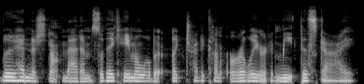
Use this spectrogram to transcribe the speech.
they had just not met him, so they came a little bit like tried to come earlier to meet this guy.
